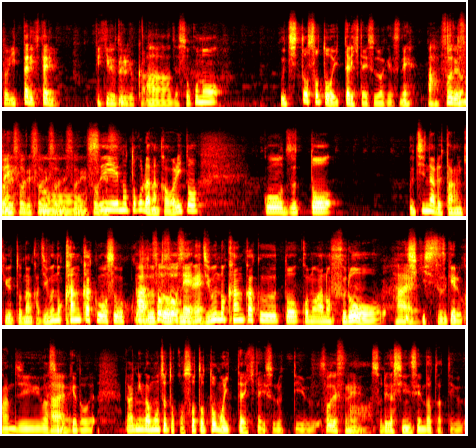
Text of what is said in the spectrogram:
と行ったり来たりできるというか。ああじゃあそこの内と外を行ったり来たりするわけですね。あそうですそうですそうですそうですそうです水泳のところはなんか割とこうずっと内なる探求となんか自分の感覚をすごくこうあずっとそうそうですね。ね自分の感覚とこのあのフローをはい意識し続ける感じはするけど、ランニングはもうちょっとこう外とも行ったり来たりするっていうそうですね。それが新鮮だったっていう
